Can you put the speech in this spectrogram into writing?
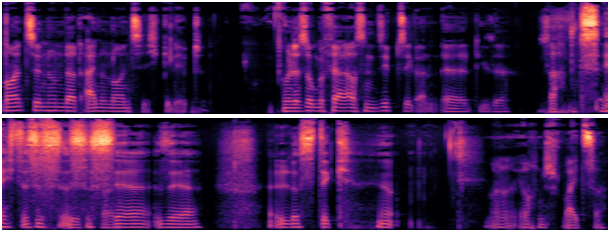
1991 gelebt. Und das ist ungefähr aus den 70ern, äh, diese Sachen. Das ist echt, das ist, das ist sehr, sehr lustig. Ja. War ja auch ein Schweizer.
